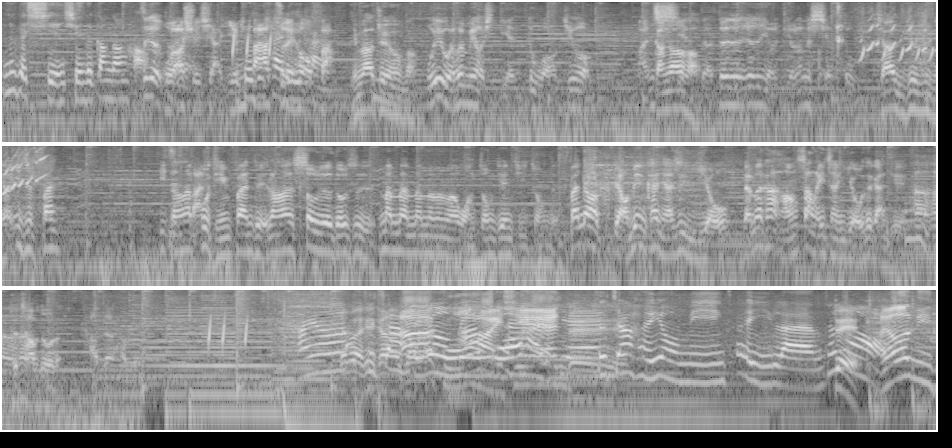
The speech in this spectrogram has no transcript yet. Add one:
那个咸咸的刚刚好。这个我要学起来，盐巴最后放。你们要最后放，我以为会没有盐度哦，结果蛮咸刚刚好的。对对，就是有有那个咸度，小你就是你要一直翻，一直翻让它不停翻，对，让它受热都是慢慢慢慢慢慢往中间集中的，翻到表面看起来是油，表面看好像上了一层油的感觉，嗯就差不多了。好的好的。这家很有名，阿国海鲜这家很有名，在宜兰。对，哎呦，你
